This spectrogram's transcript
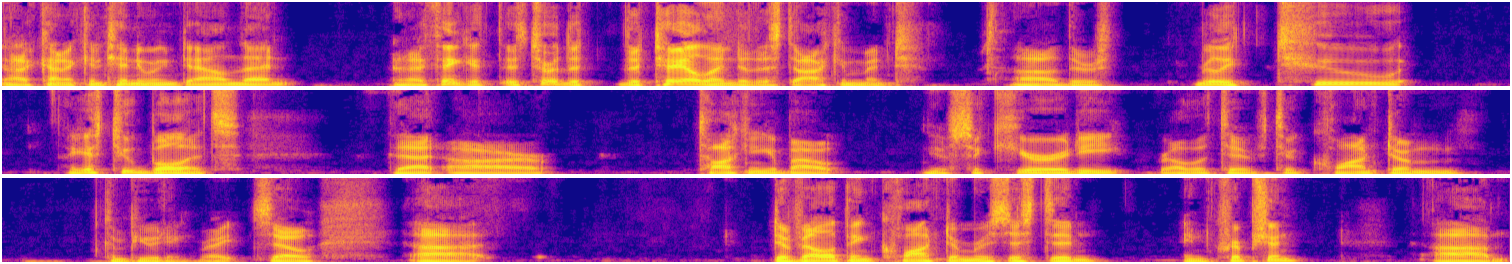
uh, kind of continuing down then, and I think it, it's toward the, the tail end of this document. Uh, there's really two, I guess, two bullets that are talking about you know, security relative to quantum computing, right? So, uh, developing quantum resistant encryption, um,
